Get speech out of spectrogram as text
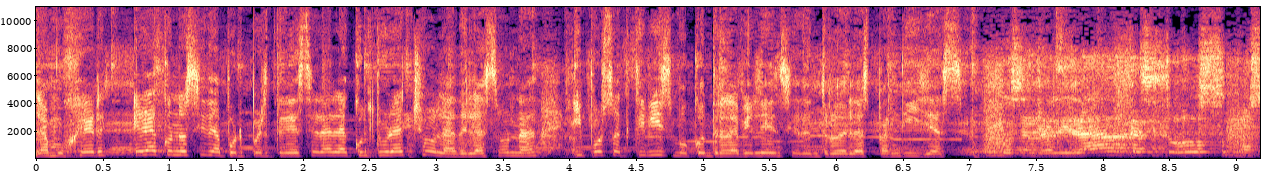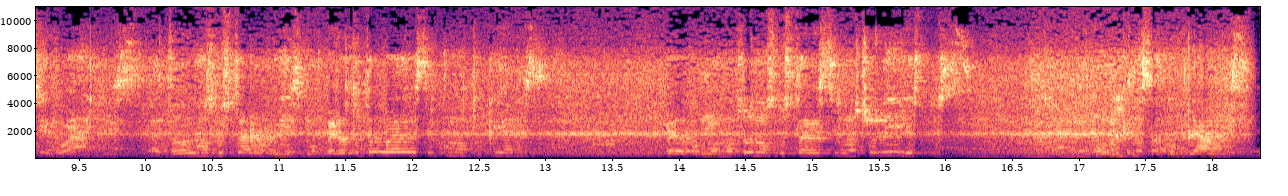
La mujer era conocida por pertenecer a la cultura chola de la zona y por su activismo contra la violencia dentro de las pandillas. Pues en realidad casi todos somos iguales, a todos nos gusta lo mismo, pero tú te puedes vestir como tú quieres. Pero como nosotros nos gusta vestirnos pues como que nos acoplamos.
